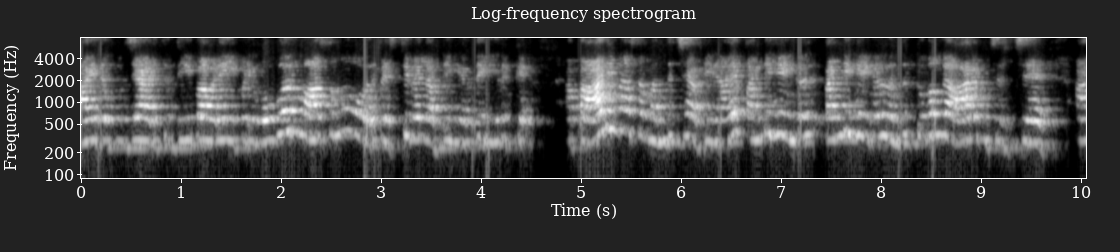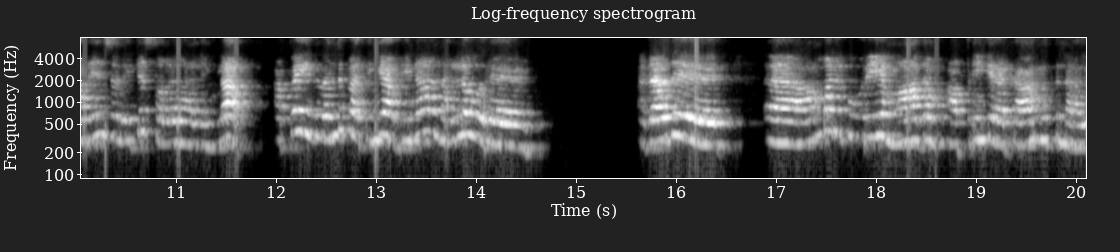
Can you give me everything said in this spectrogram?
ஆயுத பூஜை அடுத்து தீபாவளி இப்படி ஒவ்வொரு மாசமும் ஒரு ஃபெஸ்டிவல் அப்படிங்கிறது இருக்கு. அப்ப ஆடி மாசம் வந்துச்சு அப்படின்னாலே பண்டிகைகள் பண்டிகைகள் வந்து துவங்க ஆரம்பிச்சிருச்சு அப்படின்னு சொல்லிட்டு சொல்லலாம் இல்லைங்களா? அப்ப இது வந்து பாத்தீங்க அப்படின்னா நல்ல ஒரு அதாவது அம்மனுக்கு உரிய மாதம் அப்படிங்கிற காரணத்தினால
